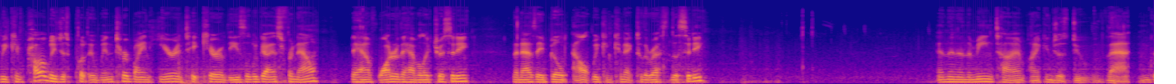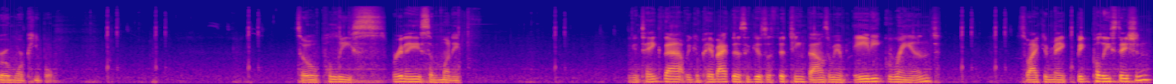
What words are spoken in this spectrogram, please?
we can probably just put a wind turbine here and take care of these little guys for now. They have water, they have electricity. Then as they build out, we can connect to the rest of the city. And then in the meantime, I can just do that and grow more people. So police, we're gonna need some money. We can take that, we can pay back this, it gives us 15,000, we have 80 grand. So I can make big police station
